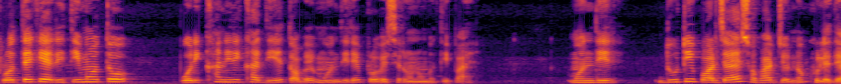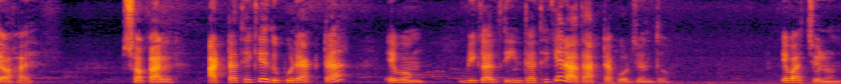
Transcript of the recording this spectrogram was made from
প্রত্যেকে রীতিমতো পরীক্ষা নিরীক্ষা দিয়ে তবে মন্দিরে প্রবেশের অনুমতি পায়। মন্দির দুটি পর্যায়ে সবার জন্য খুলে দেওয়া হয়। সকাল আটটা থেকে দুপুর একটা এবং বিকাল তিনটা থেকে রাত আটটা পর্যন্ত। এবার চলুন।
